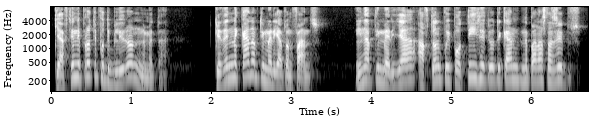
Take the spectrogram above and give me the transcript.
Και αυτοί είναι οι πρώτοι που την πληρώνουν μετά. Και δεν είναι καν από τη μεριά των fans. Είναι από τη μεριά αυτών που υποτίθεται ότι κάνουν την επανάστασή τους.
